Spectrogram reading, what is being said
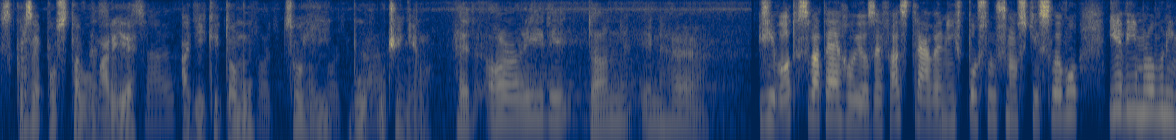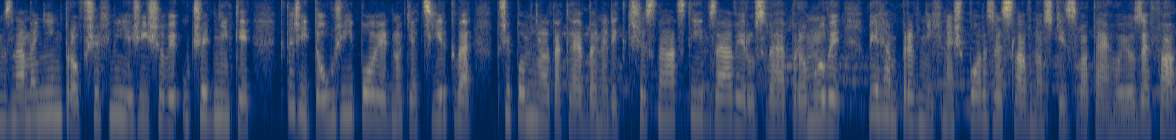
skrze postavu Marie a díky tomu, co jí Bůh učinil. Život svatého Josefa, strávený v poslušnosti slovu, je výmluvným znamením pro všechny Ježíšovi učedníky, kteří touží po jednotě církve, připomněl také Benedikt XVI. v závěru své promluvy během prvních nešpor ze slavnosti svatého Josefa.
